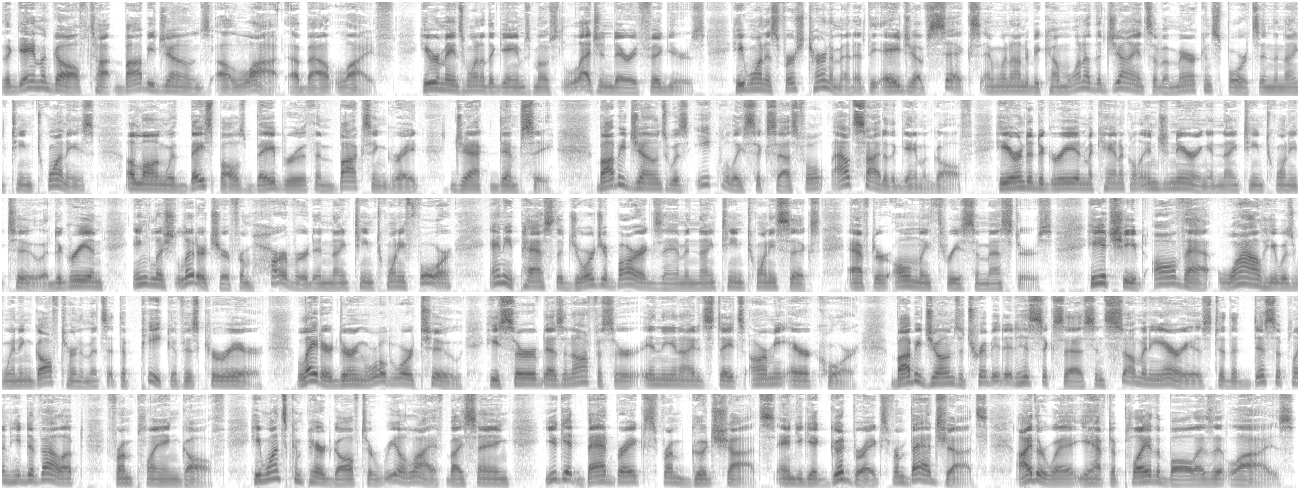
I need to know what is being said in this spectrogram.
The game of golf taught Bobby Jones a lot about life. He remains one of the game's most legendary figures. He won his first tournament at the age of six and went on to become one of the giants of American sports in the 1920s, along with baseball's Babe Ruth and boxing great Jack Dempsey. Bobby Jones was equally successful outside of the game of golf. He earned a degree in mechanical engineering in 1922, a degree in English literature from Harvard in 1924, and he passed the Georgia bar exam in 1926 after only three semesters. He achieved all that while he was winning golf tournaments at the peak of his career. Later, during World War II, he served as an officer in the United States Army Air Corps. Bobby Jones attributed his success in so many areas to the discipline he developed from playing golf. He once compared golf to real life by saying, You get bad breaks from good shots, and you get good breaks from bad shots. Either way, you have to play the ball as it lies.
